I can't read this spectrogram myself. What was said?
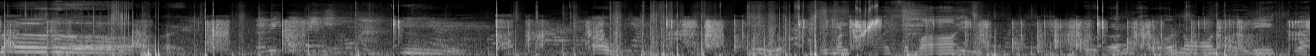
เออ แล้วพี่ติ๊กไปกี่โมงอะ อืมเอ้ามันสบายสบายเออข อนอนหน่อยดีกว่า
